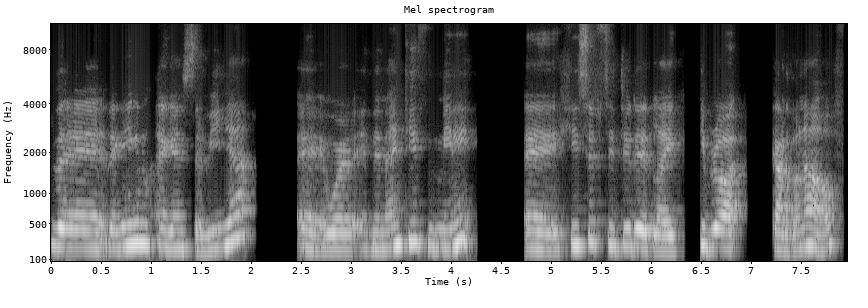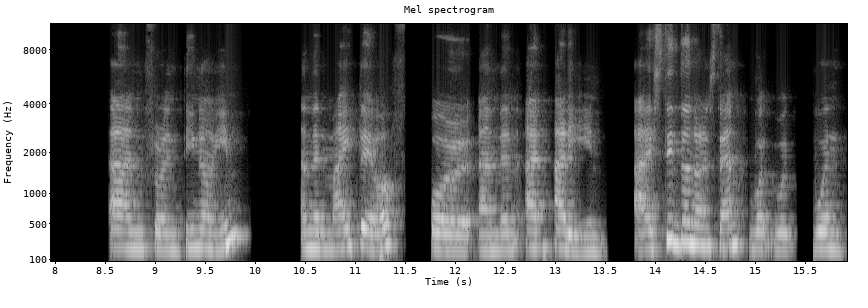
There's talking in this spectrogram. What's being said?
the the game against Sevilla, uh, where in the 90th minute uh, he substituted like he brought Cardona off and Florentino in, and then Maite off for and then Ari in. I still don't understand what what went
